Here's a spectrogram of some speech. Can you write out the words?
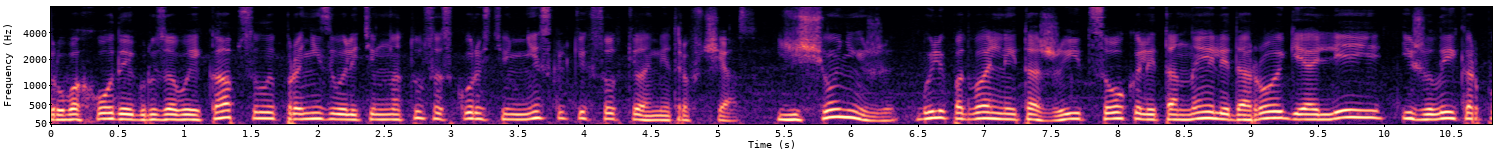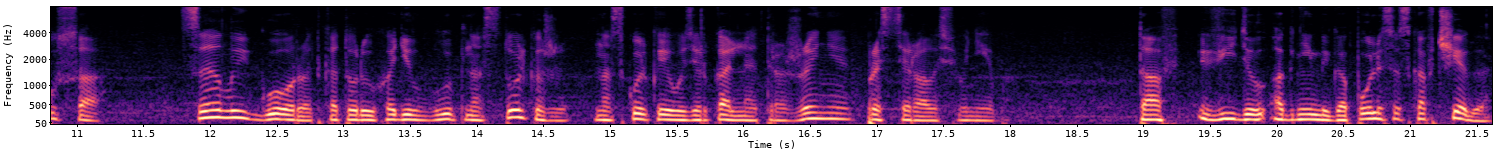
Трубоходы и грузовые капсулы пронизывали темноту со скоростью нескольких сот километров в час. Еще ниже были подвальные этажи, цоколи, тоннели, дороги, аллеи и жилые корпуса. Целый город, который уходил вглубь настолько же, насколько его зеркальное отражение простиралось в небо. Таф видел огни мегаполиса с ковчега.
